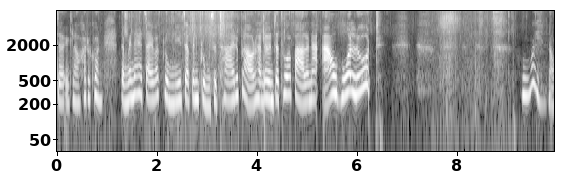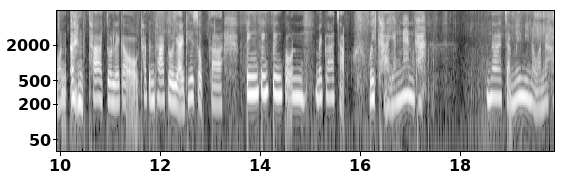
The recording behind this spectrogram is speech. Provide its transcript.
เจออีกแล้วค่ะทุกคน แต่ไม่แน่ใจว่ากลุ่มนี้จะเป็นกลุ่มสุดท้ายหรือเปล่านะคะ เดินจะทั่วป่าแล้วนะอ้าวหัวลุดอุ้ยนอนเอ้ทากตัวเล็กเอาออก ถ้าเป็นทากตัวใหญ่ที่สบตา ปิ้งปิ้งปิ้งปนไม่กล้าจับอุ้ยขายังแน่นค่ะ น่าจะไม่มีหนอนนะคะ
